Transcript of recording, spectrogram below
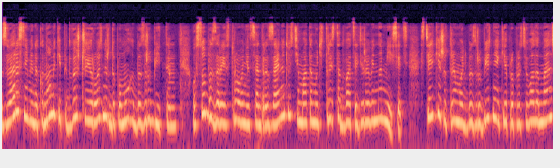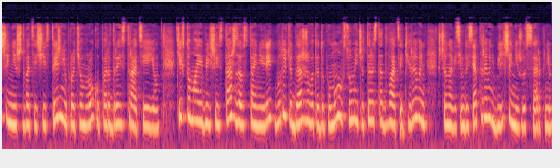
З вересня Мінекономіки підвищує розмір допомоги безробітним. Особи, зареєстровані в центрах зайнятості, матимуть 320 гривень на місяць. Стільки ж отримують безробітні, які пропрацювали менше ніж 26 тижнів протягом року перед реєстрацією. Ті, хто має більший стаж за останній рік, будуть одержувати допомогу в сумі 420 гривень, що на 80 гривень більше ніж у серпні.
